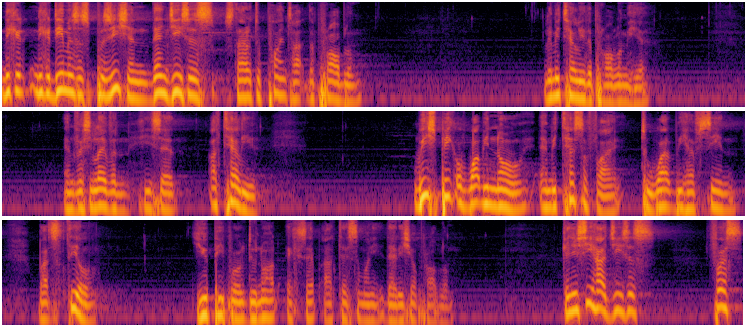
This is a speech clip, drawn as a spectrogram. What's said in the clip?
Nicodemus' position, then Jesus started to point out the problem. Let me tell you the problem here. In verse 11, he said, I'll tell you. We speak of what we know and we testify to what we have seen, but still, you people do not accept our testimony. That is your problem. Can you see how Jesus first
